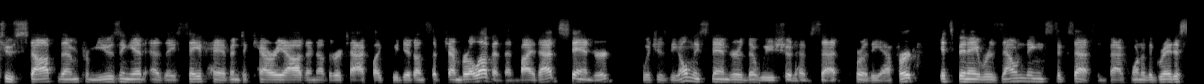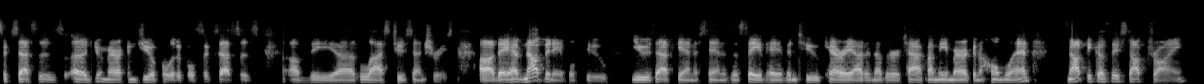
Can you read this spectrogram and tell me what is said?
to stop them from using it as a safe haven to carry out another attack like we did on September 11th. And by that standard, which is the only standard that we should have set for the effort. It's been a resounding success. In fact, one of the greatest successes, uh, American geopolitical successes of the uh, last two centuries. Uh, they have not been able to use Afghanistan as a safe haven to carry out another attack on the American homeland. Not because they stopped trying.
